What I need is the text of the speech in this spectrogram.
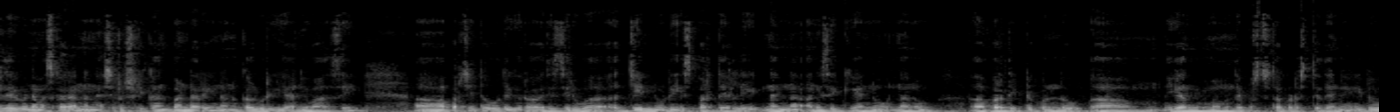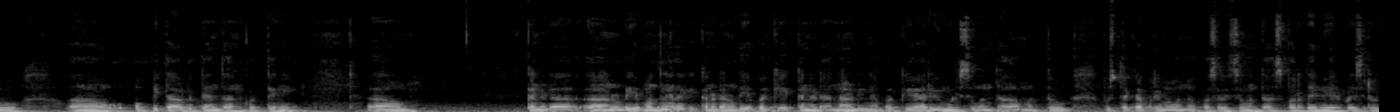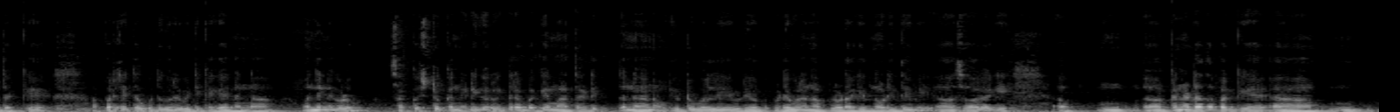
ಎಲ್ಲರಿಗೂ ನಮಸ್ಕಾರ. ನನ್ನ ಹೆಸರು ಶ್ರೀಕಾಂತ್ ಭಂಡಾರಿ. ನಾನು ಕಲಬುರಗಿಯ ನಿವಾಸಿ. ಅಪರಿಚಿತ ಓದುಗರು ಆಯೋಜಿಸಿರುವ ಜಿನ್ನುಡಿ ಸ್ಪರ್ಧೆಯಲ್ಲಿ ನನ್ನ ಅನಿಸಿಕೆಯನ್ನು ನಾನು ಬರೆದಿಟ್ಟುಕೊಂಡು ಈಗ ನಿಮ್ಮ ಮುಂದೆ ಪ್ರಸ್ತುತಪಡಿಸ್ತಿದ್ದೇನೆ. ಇದು ಒಪ್ಪಿತ ಆಗುತ್ತೆ ಅಂತ ಅನ್ಕೋತೀನಿ ಕನ್ನಡ ನುಡಿ, ಮೊದಲನೇದಾಗಿ ಕನ್ನಡ ನುಡಿಯ ಬಗ್ಗೆ, ಕನ್ನಡ ನಾಡಿನ ಬಗ್ಗೆ ಅರಿವು ಮೂಡಿಸುವಂತಹ ಮತ್ತು ಪುಸ್ತಕ ಪ್ರೇಮವನ್ನು ಪಸರಿಸುವಂತಹ ಸ್ಪರ್ಧೆಯನ್ನು ಏರ್ಪಡಿಸಿರುವುದಕ್ಕೆ ಅಪರಿಚಿತ ಓದುಗರು ವೇದಿಕೆಗೆ ನನ್ನ ವಂದನೆಗಳು. ಸಾಕಷ್ಟು ಕನ್ನಡಿಗರು ಇದರ ಬಗ್ಗೆ ಮಾತಾಡಿ ನಾನು ಯೂಟ್ಯೂಬಲ್ಲಿ ವಿಡಿಯೋ, ವಿಡಿಯೋಗಳನ್ನು ಅಪ್ಲೋಡ್ ಆಗಿದ್ದು ನೋಡಿದ್ದೀವಿ. ಸೊ ಹಾಗಾಗಿ ಕನ್ನಡದ ಬಗ್ಗೆ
